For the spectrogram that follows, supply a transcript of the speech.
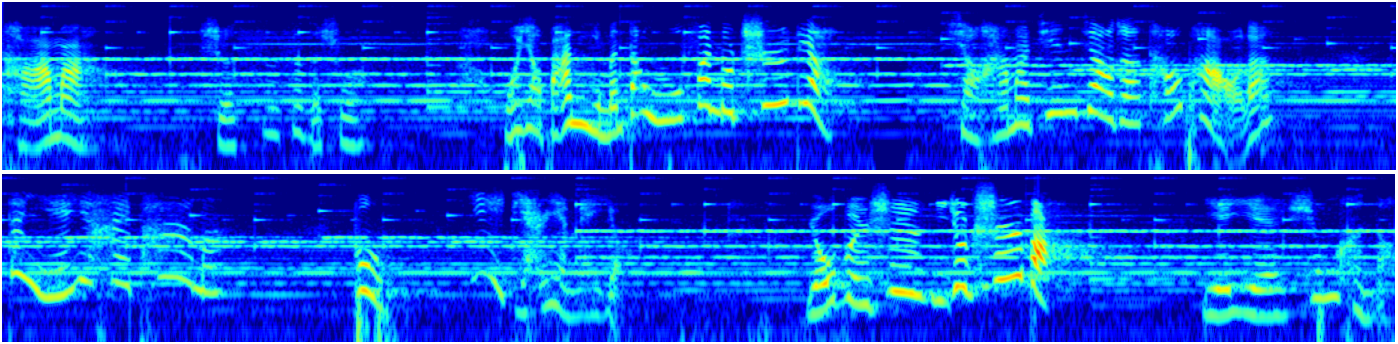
蛤蟆，蛇嘶嘶地说。我要把你们当午饭都吃掉！小蛤蟆尖叫着逃跑了。但爷爷害怕吗？不，一点也没有。有本事你就吃吧！爷爷凶狠地吼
